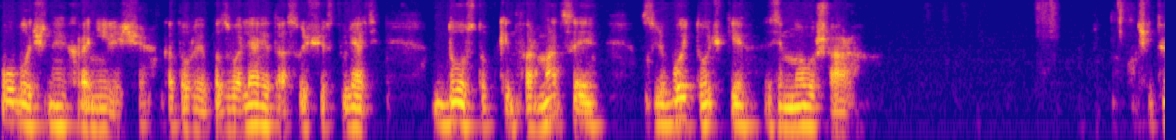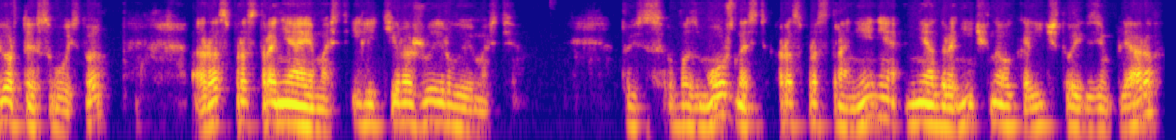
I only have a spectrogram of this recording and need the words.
облачные хранилища, которые позволяют осуществлять доступ к информации с любой точки земного шара. Четвертое свойство. распространяемость или тиражируемость, то есть возможность распространения неограниченного количества экземпляров,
